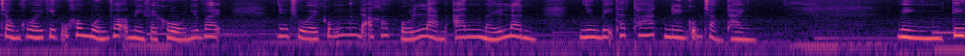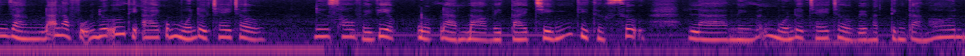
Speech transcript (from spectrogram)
Chồng cô ấy thì cũng không muốn vợ mình phải khổ như vậy, nhưng chú ấy cũng đã góp vốn làm ăn mấy lần nhưng bị thất thoát nên cũng chẳng thành. Mình tin rằng đã là phụ nữ thì ai cũng muốn được che chở nhưng so với việc được đảm bảo về tài chính thì thực sự là mình vẫn muốn được che chở về mặt tình cảm hơn.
